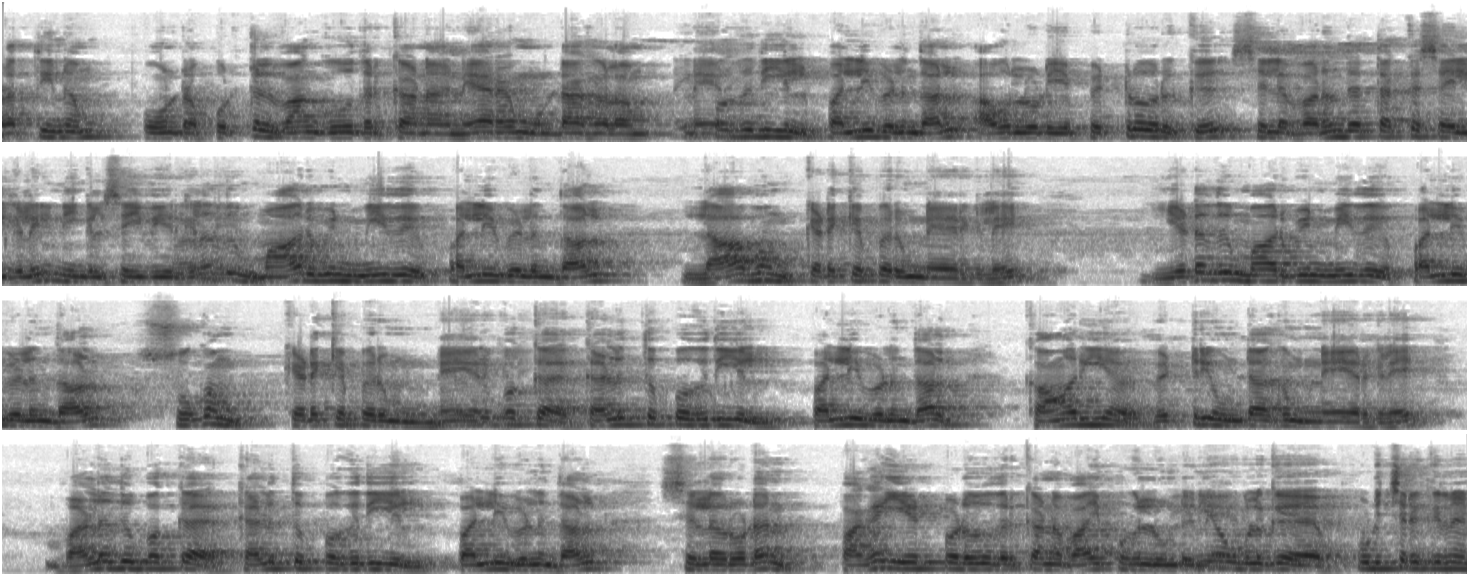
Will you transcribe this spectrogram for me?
ரத்தினம் போன்ற பொருட்கள் வாங்குவதற்கான நேரம் உண்டாகலாம். பகுதியில் பள்ளி விழுந்தால் அவர்களுடைய பெற்றோருக்கு சில வருந்தத்தக்க செயல்களை நீங்கள் செய்வீர்கள். அல்லது மார்பின் மீது பள்ளி விழுந்தால் லாபம் கிடைக்கப்பெறும் நேயர்களே இடது மார்பின் மீது பள்ளி விழுந்தால் சுகம் கிடைக்கப்பெறும் நேயர் பக்க கழுத்து பகுதியில் பள்ளி விழுந்தால் காரிய வெற்றி உண்டாகும் நேயர்களே. வலது பக்க கழுத்து பகுதியில் பள்ளி விழுந்தால் சிலருடன் பகை ஏற்படுவதற்கான வாய்ப்புகள் உண்டு. உங்களுக்கு பிடிச்சிருக்குன்னு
